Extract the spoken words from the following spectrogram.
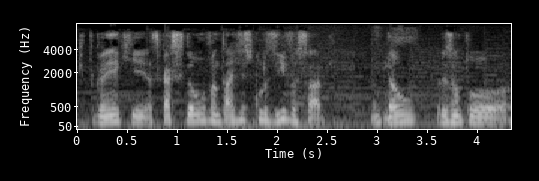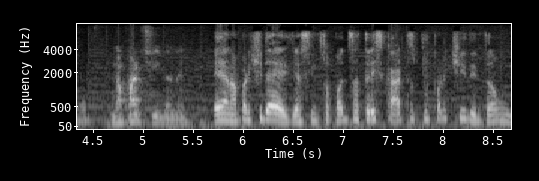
que tu ganha, que as cartas te dão vantagem exclusiva, sabe? Então, por exemplo. Na partida, né? É, na partida é, e assim, tu só pode usar três cartas por partida, então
